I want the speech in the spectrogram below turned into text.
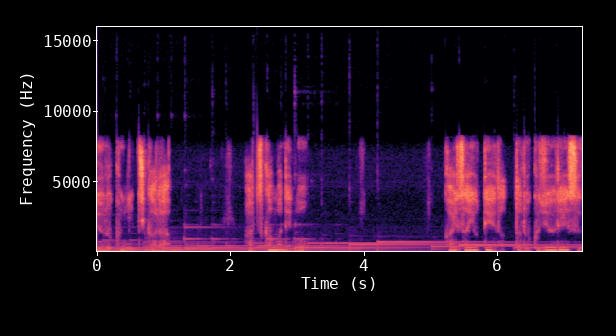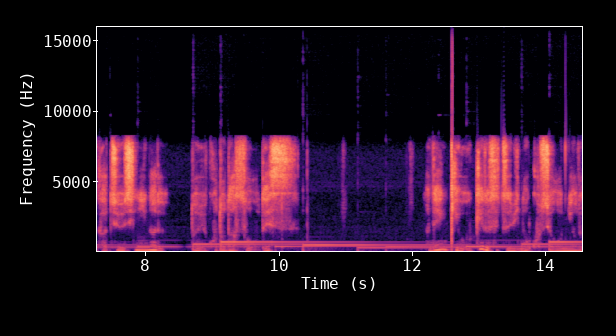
16日から20日までの開催予定だった60レースが中止になるということだそうです。電気を受ける設備の故障による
